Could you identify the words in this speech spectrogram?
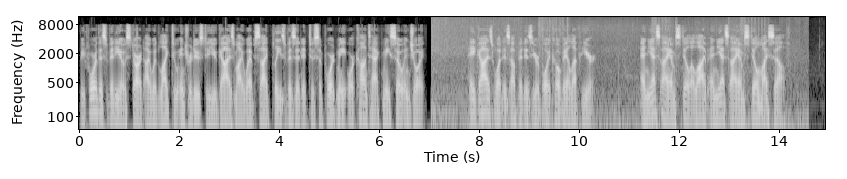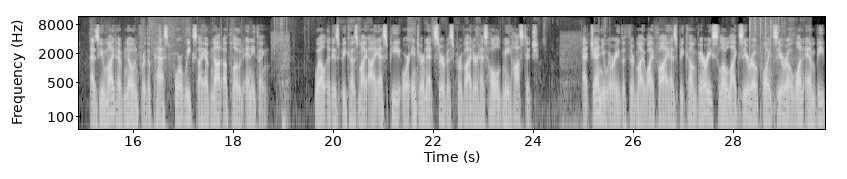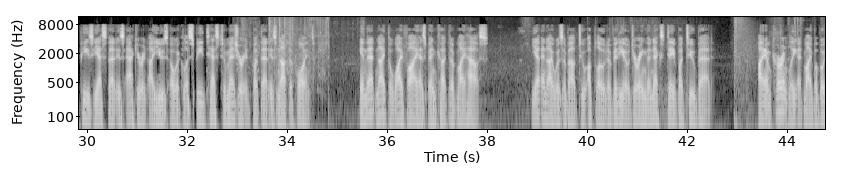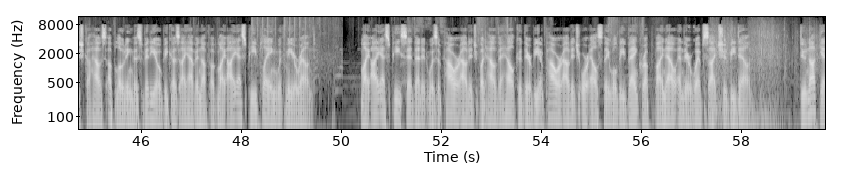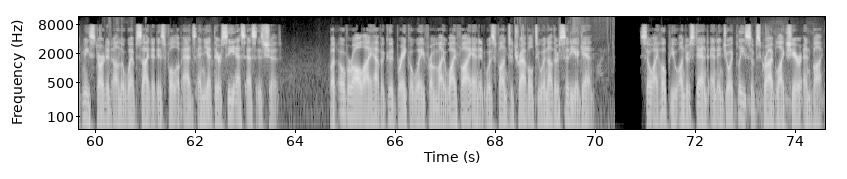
Before this video start I would like to introduce to you guys my website please visit it to support me or contact me so enjoy. Hey guys what is up it is your boy Kovalef here. And yes I am still alive and yes I am still myself. As you might have known for the past 4 weeks I have not upload anything. Well it is because my ISP or internet service provider has hold me hostage. At January the 3rd my Wi-Fi has become very slow like 0.01 Mbps yes that is accurate I use Ookla speed test to measure it but that is not the point. In that night the Wi-Fi has been cut of my house. Yeah and I was about to upload a video during the next day but too bad. I am currently at my babushka house uploading this video because I have enough of my ISP playing with me around. My ISP said that it was a power outage but how the hell could there be a power outage or else they will be bankrupt by now and their website should be down. Do not get me started on the website it is full of ads and yet their CSS is shit. But overall I have a good break away from my Wi-Fi and it was fun to travel to another city again. So I hope you understand and enjoy please subscribe like share and bye.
